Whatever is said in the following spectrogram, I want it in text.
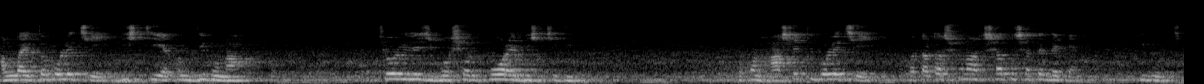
আল্লাহ তো বলেছে, বৃষ্টি এখন দিব না। চল্লিশ বছর পরে বৃষ্টি দিব। তখন হাসে কি বলেছে? কথাটা শোনার সাথে সাথে দেখেন, কি বলছে?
